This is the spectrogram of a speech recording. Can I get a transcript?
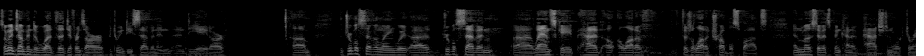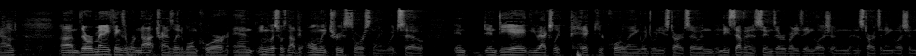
So I'm going to jump into what the difference are between D7 and, and D8 are. Um, the Drupal 7 language, uh, Drupal 7 uh, landscape had a, a lot of there's a lot of trouble spots and most of it's been kind of patched and worked around. Um, there were many things that were not translatable in core, and English was not the only true source language. So in, in D8, you actually pick your core language when you start. So in, in D7, it assumes everybody's English and, and starts in English. And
